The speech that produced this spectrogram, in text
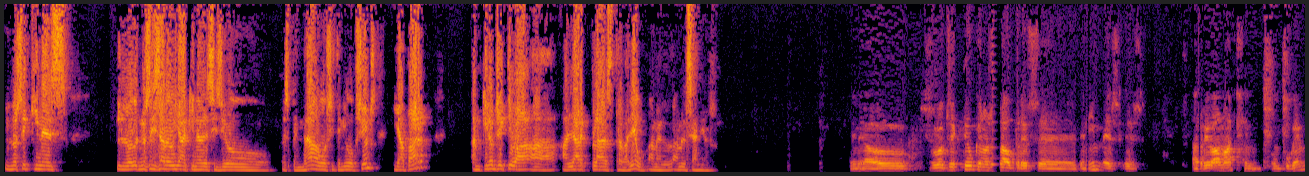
no sé quin és no sé si sabeu ja quina decisió es prendrà o si teniu opcions, i a part, amb quin objectiu a, a, a llarg plaç treballeu amb el, amb el sènior? L'objectiu que nosaltres eh, tenim és, és arribar al màxim on puguem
